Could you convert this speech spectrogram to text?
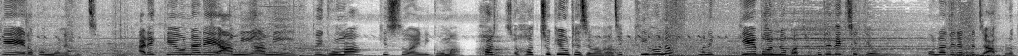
কে? এরকম মনে হচ্ছে। আরে কেউ না রে, আমি আমি। তুই ঘুমা? কিছু হয়নি, ঘুমা। হচ্ছ কে উঠেছে মামা? যে কি হলো? মানে কে বলল কথা? উঠে দেখছে কেউ নেই। ওনাদের একটা জাগ্রত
